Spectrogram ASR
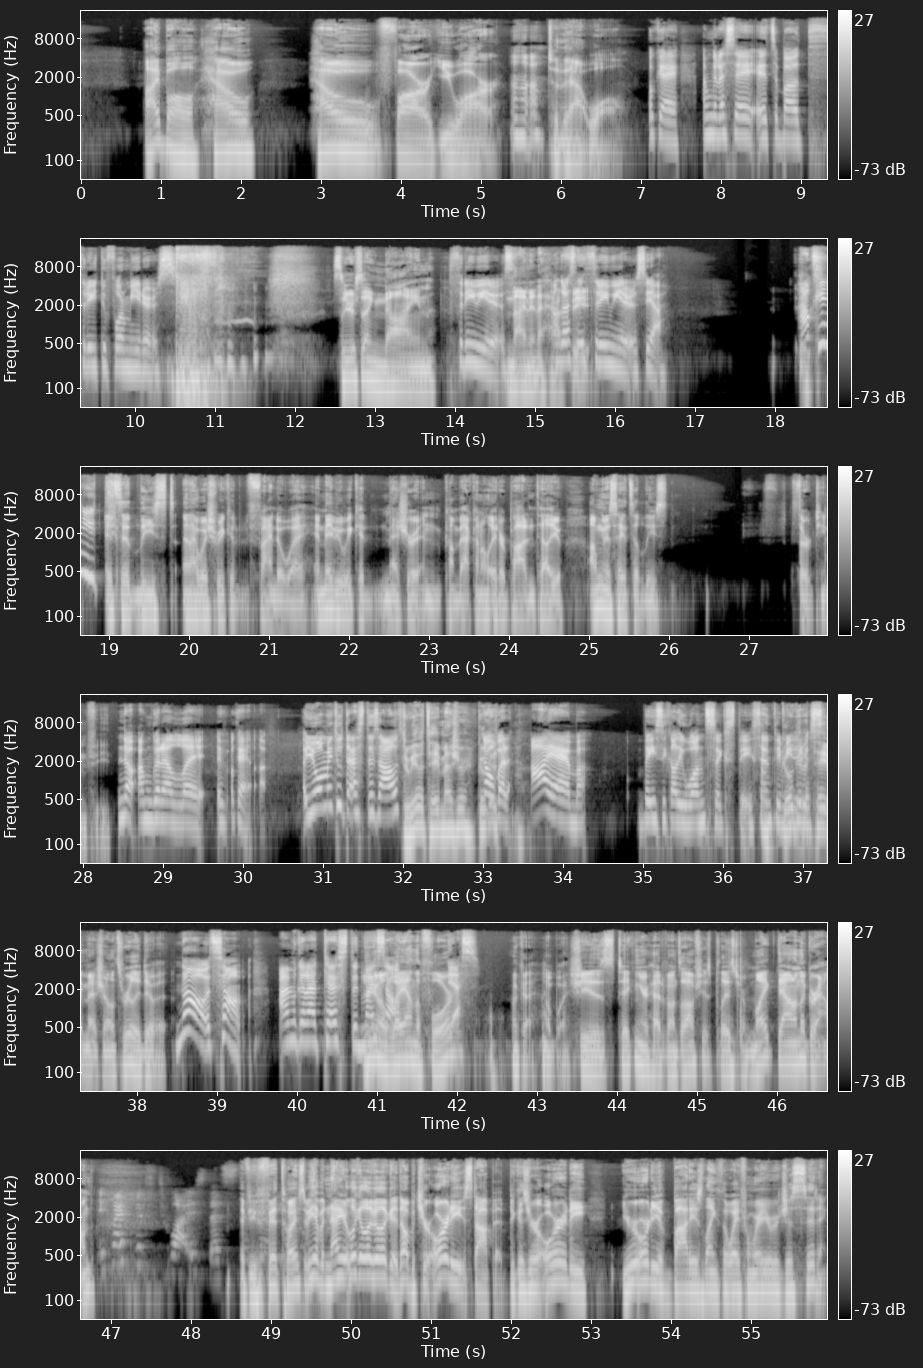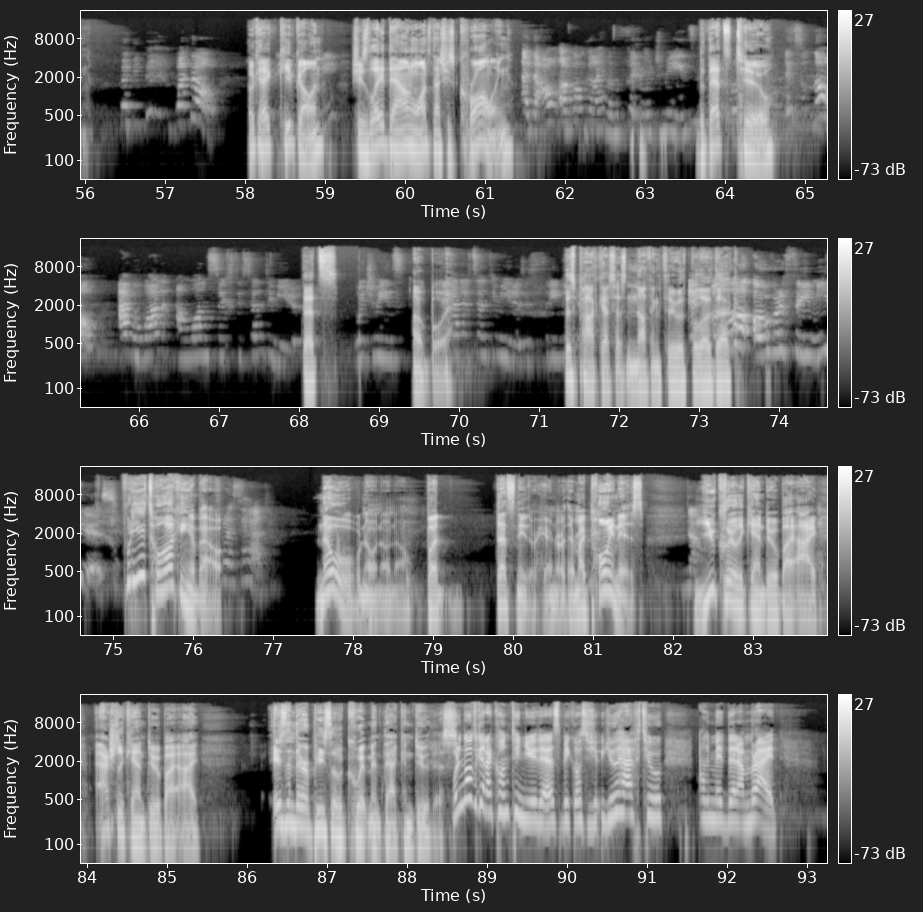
Eyeball how how far you are Uh-huh. to that wall. Okay. I'm going to say it's about three to four meters. So you're saying nine, Three meters. nine and a half I'm going to say three meters. Yeah. How It's- can you? tr- It's at least, and I wish we could find a way, and maybe we could measure it and come back on a later pod and tell you. I'm going to say it's at least 13 feet. no, I'm going to let. If, okay. Uh, you want me to test this out? Do we have a tape measure? Go no, but I am basically 160 centimeters. Go get a tape measure. Let's really do it. No, it's not. I'm gonna test it You're myself. going to lay on the floor? Yes. Okay. Oh boy. She is taking her headphones off. She has placed her mic down on the ground. If I fit twice, that's. If you fit twice, but yeah, but now you're look at look at look at no, but you're already stop it because you're already you're already a body's length away from where you were just sitting. Okay, keep going. She's laid down once, now she's crawling, And now I'm not gonna even fit, which means but that's two. it's no. I'm one. I'm 160 centimeters, That's which means oh boy. 100 centimeters is three This podcast has nothing to do with below deck. Over three meters. What are you talking about? What I said. No, no, no, no. But that's neither here nor there. My point is, you clearly can't do it by eye. Ashley can't do it by eye. Isn't there a piece of equipment that can do this? We're not gonna continue this because you, you have to admit that I'm right.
